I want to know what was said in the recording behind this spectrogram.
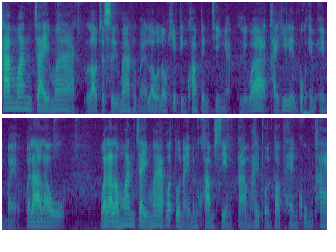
ถ้ามั่นใจมากเราจะซื้อมากถูกไหมเราเราคิดถึงความเป็นจริงอะ่ะหรือว่าใครที่เรียนพวก MM ไปอะเวลาเราเวลาเรามั่นใจมากว่าตัวไหนมันความเสี่ยงต่ำให้ผลตอบแทนคุ้มค่า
